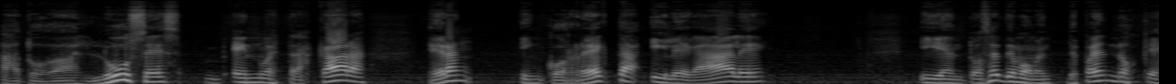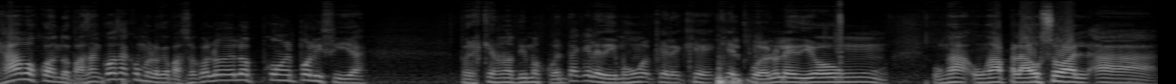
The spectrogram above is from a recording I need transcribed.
a todas luces, en nuestras caras, eran incorrectas, ilegales. Y entonces de momento, después nos quejamos cuando pasan cosas como lo que pasó con el policía. Pero es que no nos dimos cuenta que le dimos un- que, que- que el pueblo le dio un, una- un aplauso a, la,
